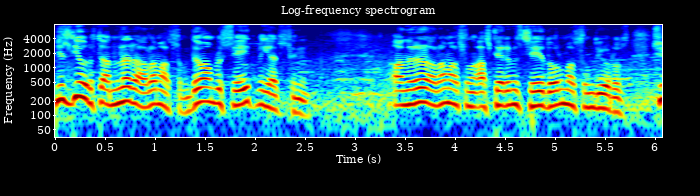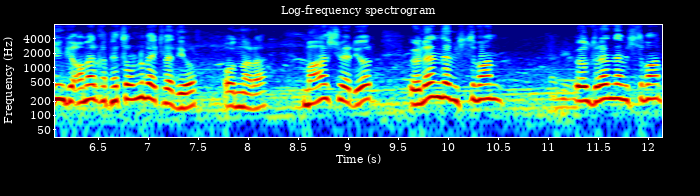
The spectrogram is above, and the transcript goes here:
Biz diyoruz ki anneler ağlamasın. Devamlı şehit mi gelsin? Anneler ağlamasın, askerimiz şehit olmasın diyoruz. Çünkü Amerika petrolünü bekle diyor onlara. Maaş veriyor. Ölen de Müslüman, öldüren de Müslüman.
